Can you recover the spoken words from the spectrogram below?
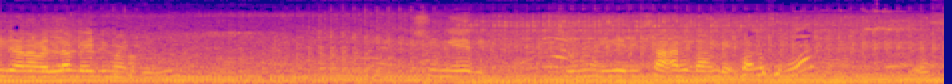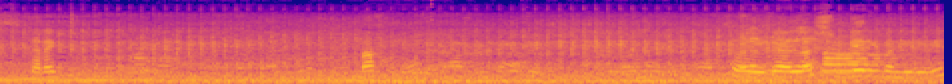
ಈಗ ನಾವೆಲ್ಲ ಭೇಟಿ ಮಾಡ್ತೀವಿ. ಶೃಂಗೇರಿ. ಶೃಂಗೇರಿ ಶಾರದಾಂಬೆ ಕನಸಿದ್ಯಾ ಎಸ್ ಕರೆಕ್ಟ್ ಬಾ. ಸೊ ಈಗ ಎಲ್ಲ ಶೃಂಗೇರಿಗೆ ಬಂದಿದ್ದೀವಿ.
